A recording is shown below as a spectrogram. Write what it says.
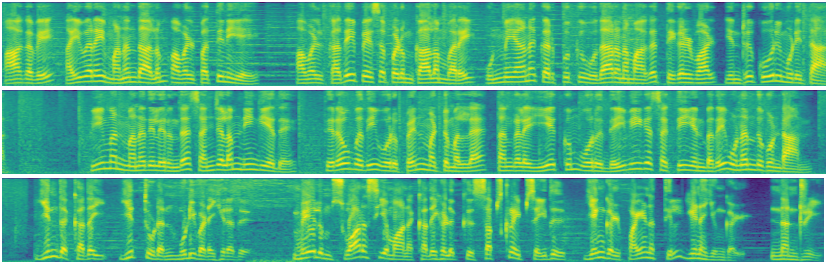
ஆகவே ஐவரை மணந்தாலும் அவள் பத்தினியே. அவள் கதை பேசப்படும் காலம் வரை உண்மையான கற்புக்கு உதாரணமாக திகழ்வாள் என்று கூறி முடித்தார். பீமன் மனதிலிருந்த சஞ்சலம் நீங்கியது. திரௌபதி ஒரு பெண் மட்டுமல்ல தங்களை இயக்கும் ஒரு தெய்வீக சக்தி என்பதை உணர்ந்து கொண்டான். இந்த கதை இத்துடன் முடிவடைகிறது. மேலும் சுவாரஸ்யமான கதைகளுக்கு சப்ஸ்கிரைப் செய்து எங்கள் பயணத்தில் இணையுங்கள். நன்றி.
